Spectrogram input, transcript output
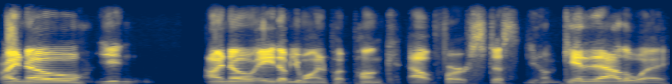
I know you I know AEW wanted to put Punk out first, just you know, get it out of the way.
